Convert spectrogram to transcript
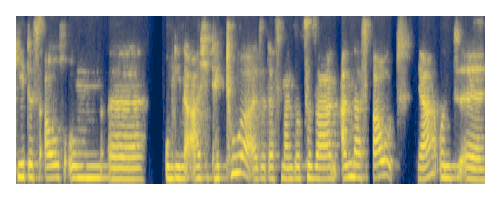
geht es auch um, äh, um die Architektur, also dass man sozusagen anders baut, ja, und äh,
